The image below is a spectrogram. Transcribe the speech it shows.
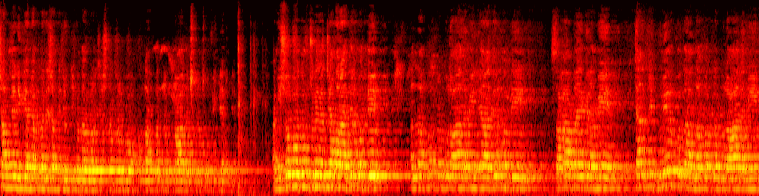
সামনে রেখে আমি আপনাদের সামনে দুটি কথা বলার চেষ্টা করব। আল্লাহ রব্বুল আলামিনের তৌফিক আমি সর্বপ্রথম চলে যাচ্ছি আমার আয়াতের মধ্যে। আল্লাহ রব্বুল আলামিন আয়াতের মধ্যে সাহাবায়ে কেরামের চারটি গুণের কথা আল্লাহ রব্বুল আলামিন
